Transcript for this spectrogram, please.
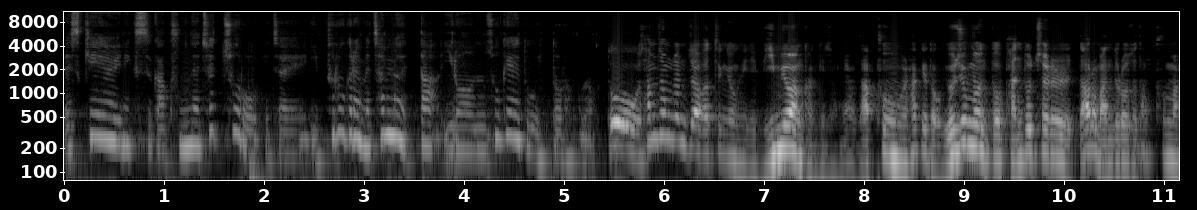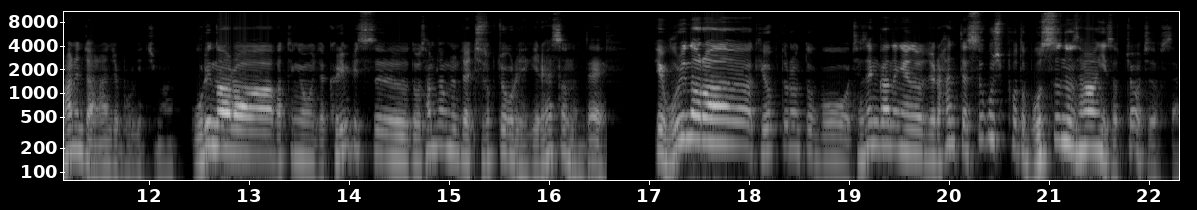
SK 하이닉스가 국내 최초로 이제 이 프로그램에 참여했다 이런 소개도 있더라고요. 또 삼성전자 같은 이제 미묘한 관계잖아요. 납품을 하기도 하고 요즘은 또 반도체를 따로 만들어서 납품을 하는지 안 하는지 모르겠지만 우리나라 같은 경우는 이제 그린피스도 삼성전자에 지속적으로 얘기를 했었는데 우리나라 기업들은 또 뭐 재생 가능 에너지를 한때 쓰고 싶어도 못 쓰는 상황이 있었죠, 지석쌤.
